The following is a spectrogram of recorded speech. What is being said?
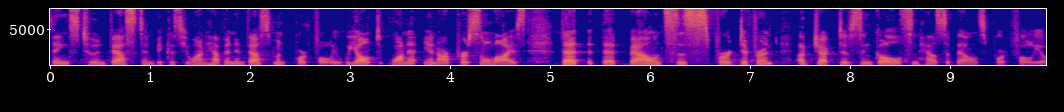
things to invest in because you want to have an investment portfolio. We all want it in our personal lives that that balances for different objectives and goals and has a balanced portfolio.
